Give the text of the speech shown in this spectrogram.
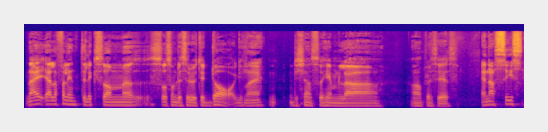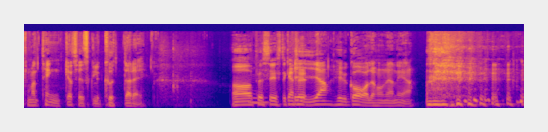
Nej, i alla fall inte liksom äh, så som det ser ut idag. Nej. Det känns så himla, ja precis. En nazist kan man tänka sig skulle kutta dig. Ja precis, det kanske... Pia, hur galen hon än är,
